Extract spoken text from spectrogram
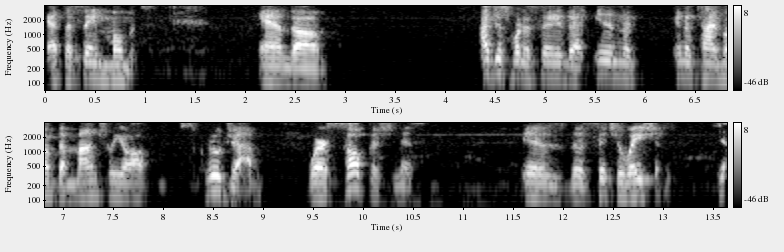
at the same moment. And um, I just want to say that in the in a time of the Montreal screw job, where selfishness is the situation. Yeah.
